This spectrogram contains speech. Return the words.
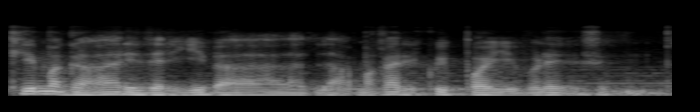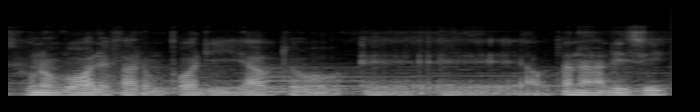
che magari deriva da, magari qui poi vole, se uno vuole fare un po' di auto, eh, autoanalisi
